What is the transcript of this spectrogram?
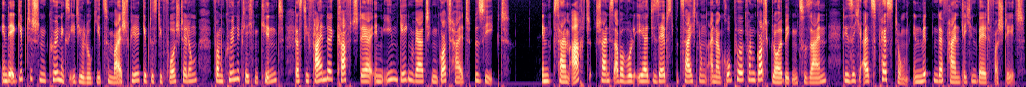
In der ägyptischen Königsideologie zum Beispiel gibt es die Vorstellung vom königlichen Kind, das die Feinde Kraft der in ihm gegenwärtigen Gottheit besiegt. In Psalm 8 scheint es aber wohl eher die Selbstbezeichnung einer Gruppe von Gottgläubigen zu sein, die sich als Festung inmitten der feindlichen Welt versteht.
